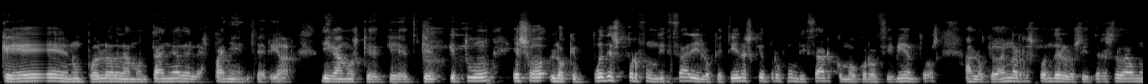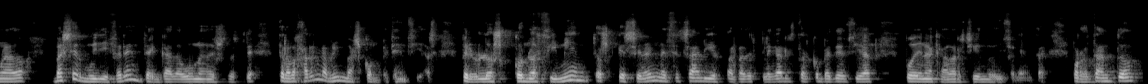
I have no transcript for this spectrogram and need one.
que en un pueblo de la montaña de la España interior. Digamos que, que, que, tú, eso lo que puedes profundizar y lo que tienes que profundizar como conocimientos a lo que van a responder los intereses del alumnado va a ser muy diferente en cada uno de esos. Trabajarán las mismas competencias, pero los conocimientos que serán necesarios para desplegar estas competencias pueden acabar siendo diferentes. Por lo tanto,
